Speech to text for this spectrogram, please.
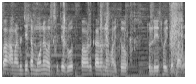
পা আমার যেটা মনে হচ্ছে যে রোদ পাওয়ার কারণে হয়তো একটু লেট হইতে পারে।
